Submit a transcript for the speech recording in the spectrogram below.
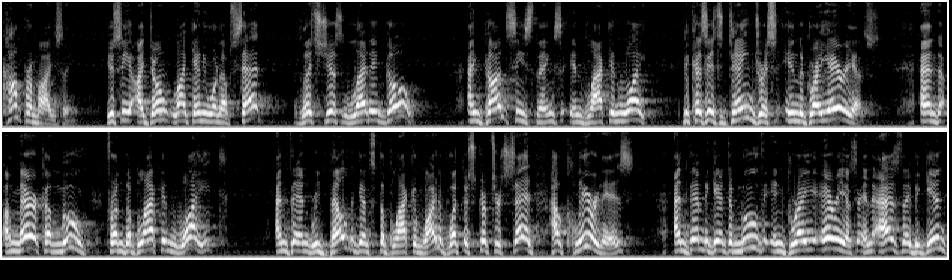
compromising. You see, I don't like anyone upset. Let's just let it go. And God sees things in black and white because it's dangerous in the gray areas. And America moved from the black and white and then rebelled against the black and white of what the scripture said, how clear it is, and then begin to move in gray areas. And as they begin,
